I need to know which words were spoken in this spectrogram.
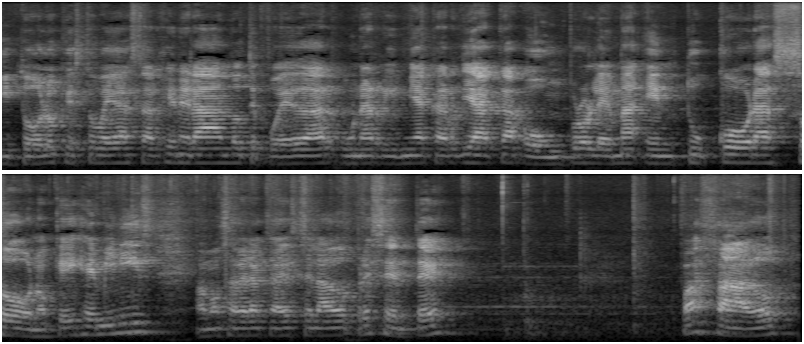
y todo lo que esto vaya a estar generando te puede dar una arritmia cardíaca o un problema en tu corazón, ¿ok, Géminis? Vamos a ver acá este lado presente, pasado,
